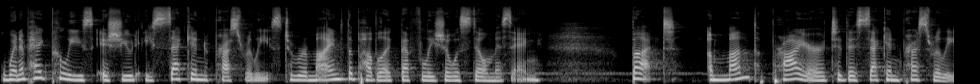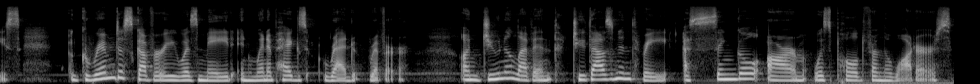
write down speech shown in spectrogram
Winnipeg police issued a second press release to remind the public that Felicia was still missing. But a month prior to this second press release, a grim discovery was made in Winnipeg's Red River. On June 11th, 2003, a single arm was pulled from the waters,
